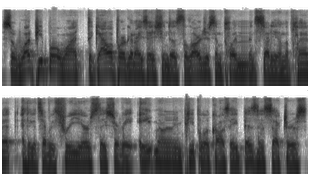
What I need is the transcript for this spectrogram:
So, what people want, the Gallup organization does the largest employment study on the planet. I think it's every three years. They survey 8 million people across eight business sectors.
